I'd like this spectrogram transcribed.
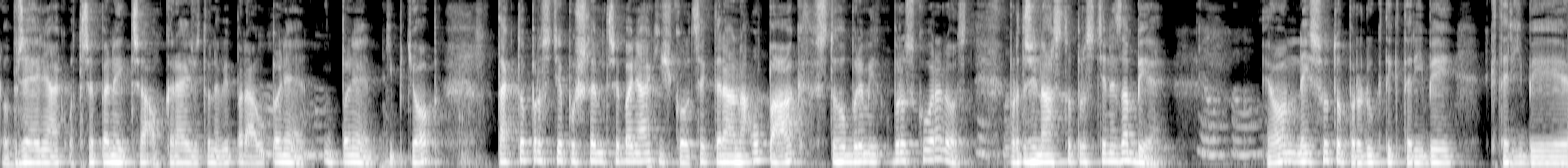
dobře je nějak otřepený třeba okraj, že to nevypadá úplně, úplně tip-top, tak to prostě pošlem třeba nějaký školce, která naopak z toho bude mít obrovskou radost, protože nás to prostě nezabije. Jo, nejsou to produkty, který by, který by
